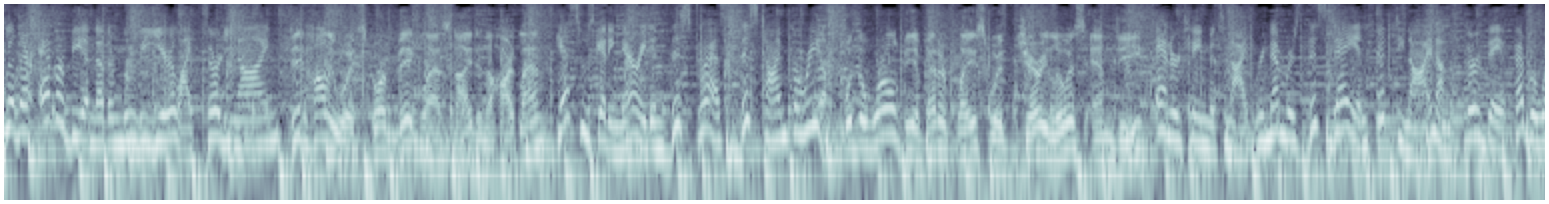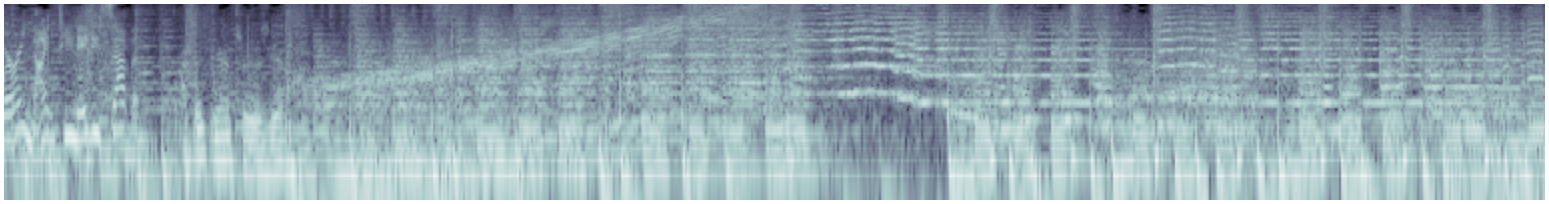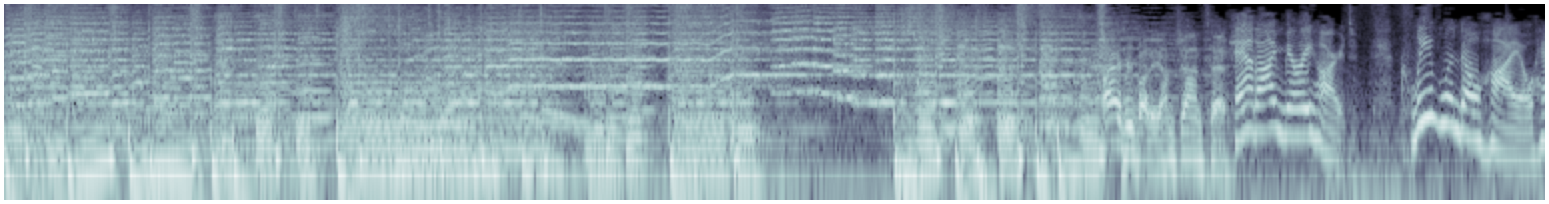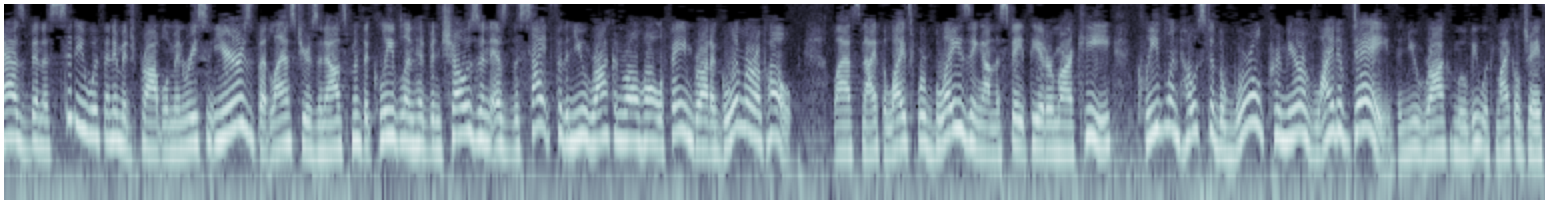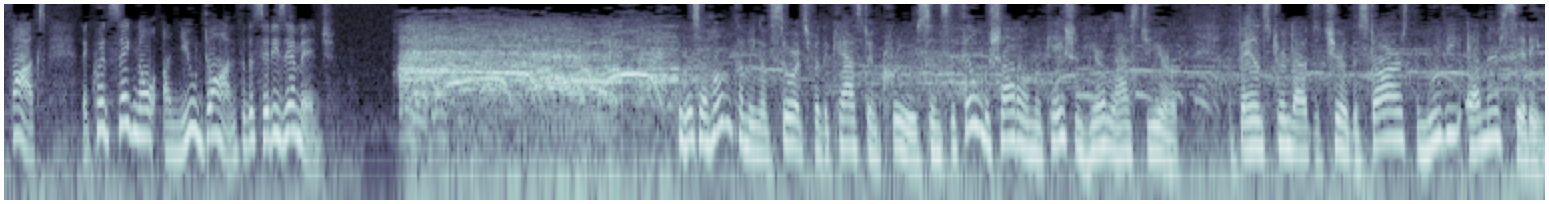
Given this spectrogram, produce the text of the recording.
Will there ever be another movie year like 39? Did Hollywood score big last night in the Heartland? Guess who's getting married in this dress, this time for real? Would the world be a better place with Jerry Lewis, MD? Entertainment Tonight remembers this day in 59 on the third day of February, 1987. I think the answer is yeah. Hi, everybody. I'm John Tesh. And I'm Mary Hart. Cleveland, Ohio has been a city with an image problem in recent years, but last year's announcement that Cleveland had been chosen as the site for the new Rock and Roll Hall of Fame brought a glimmer of hope. Last night, the lights were blazing on the State Theater marquee. Cleveland hosted the world premiere of Light of Day, the new rock movie with Michael J. Fox that could signal a new dawn for the city's image. It was a homecoming of sorts for the cast and crew since the film was shot on location here last year. The fans turned out to cheer the stars, the movie, and their city.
